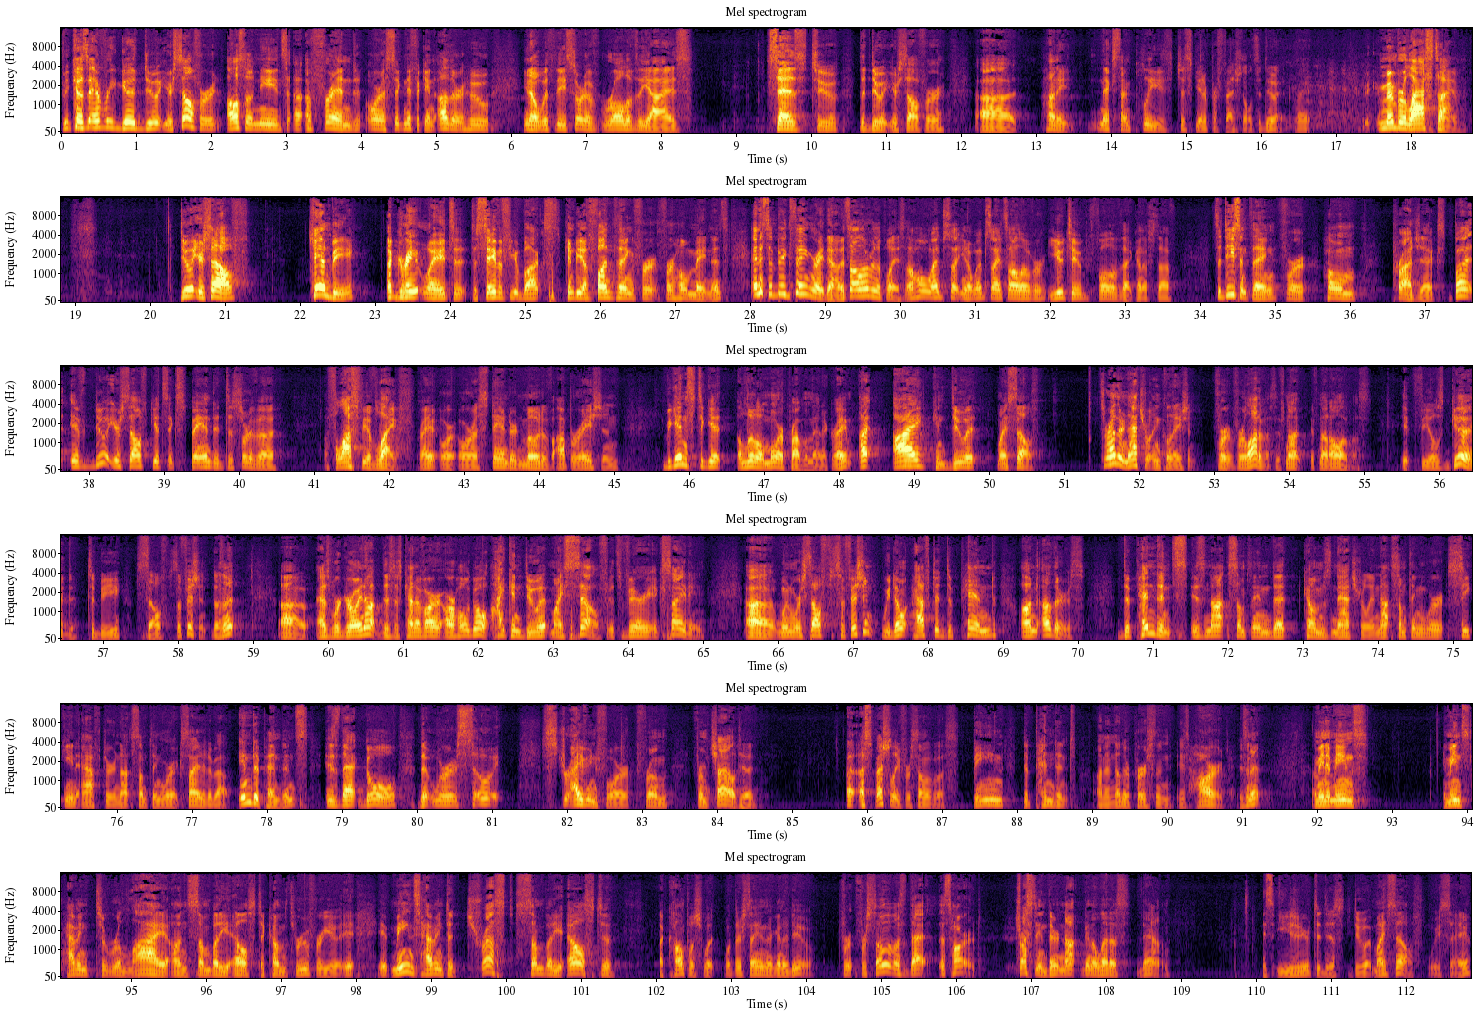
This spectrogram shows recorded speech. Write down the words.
because every good do it yourselfer also needs a, a, friend or a significant other who you know, with the sort of roll of the eyes, says to the do it yourselfer, uh, honey, next time, please just get a professional to do it, right? Remember last time. Do it yourself can be a great way to, to save a few bucks, can be a fun thing for, for home maintenance. And it's a big thing right now. It's all over the place. The whole website, you know, websites all over, YouTube full of that kind of stuff. It's a decent thing for home projects, but if do it yourself gets expanded to sort of a, a philosophy of life, right, or, or a standard mode of operation, it begins to get a little more problematic, right? I, I can do it myself. It's a rather natural inclination for, for a lot of us, if not, if not all of us. It feels good to be self sufficient, doesn't it? Uh, as we're growing up, this is kind of our, our whole goal. I can do it myself. It's very exciting. Uh, when we're self sufficient, we don't have to depend on others. Dependence is not something that comes naturally, not something we're seeking after, not something we're excited about. Independence is that goal that we're so striving for from, from childhood, uh, especially for some of us. Being dependent on another person is hard, isn't it? I mean, it means it means having to rely on somebody else to come through for you. It, it means having to trust somebody else to accomplish what, what they're saying they're going to do. For, for some of us, that, that's hard. Trusting they're not going to let us down. It's easier to just do it myself, we say.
